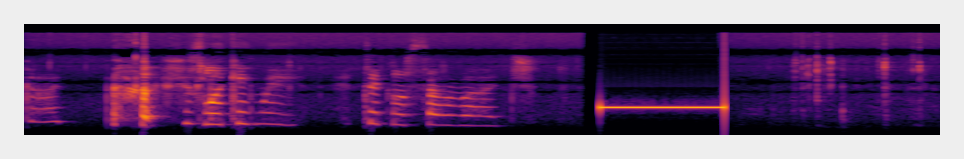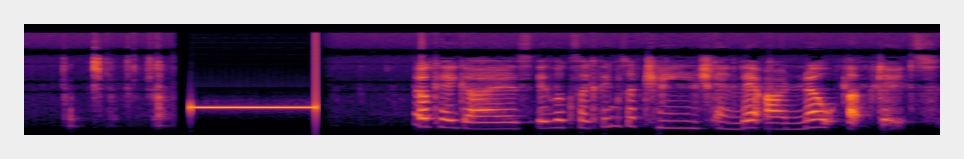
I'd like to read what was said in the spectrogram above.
God, she's licking me. It tickles so much. Okay guys, it looks like things have changed and there are no updates.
